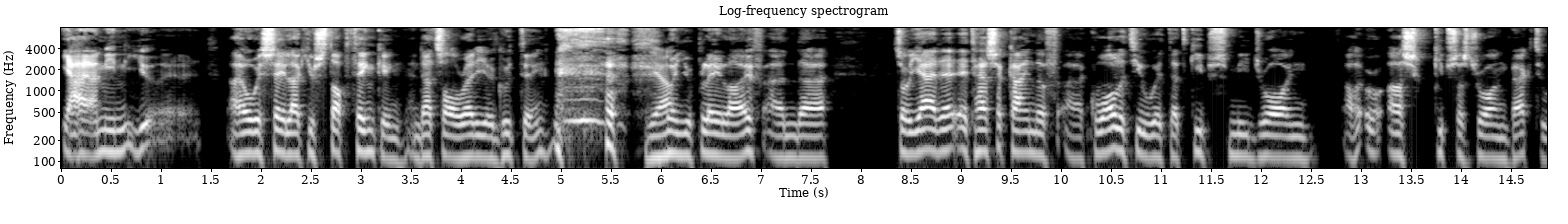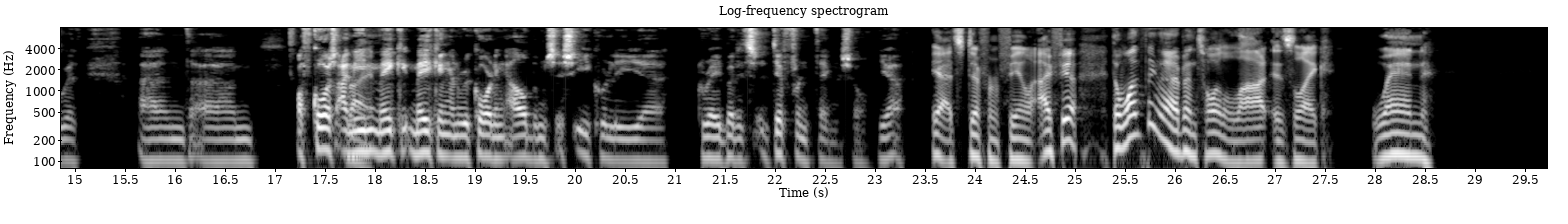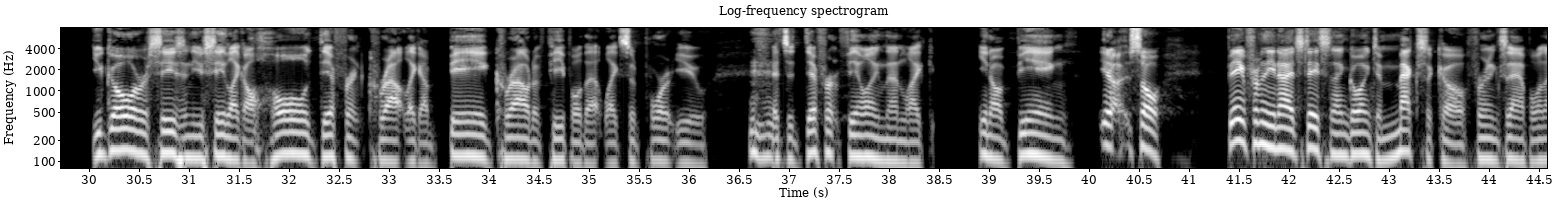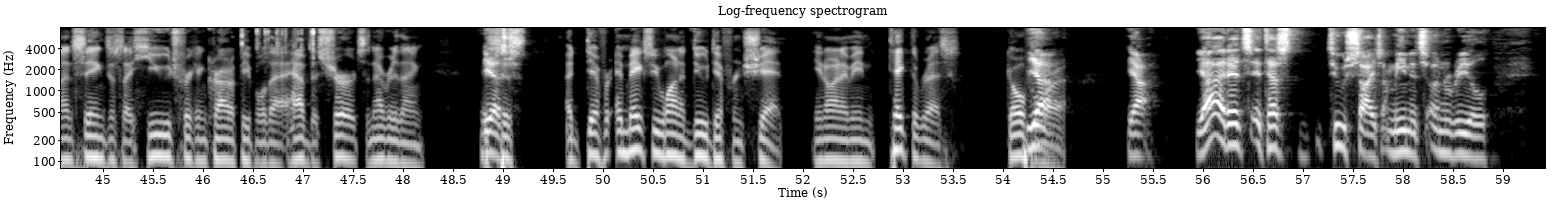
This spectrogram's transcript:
yeah, I mean, you. I always say like you stop thinking, and that's already a good thing. Yeah. when you play live, and uh, so yeah, it has a kind of uh, quality with that keeps me drawing, uh, or us keeps us drawing back to it, and um, of course, I Right. mean, making making and recording albums is equally uh, great, but it's a different thing. So yeah, Yeah, it's different feeling. I feel the one thing that I've been told a lot is like when you go overseas and you see like a whole different crowd, like a big crowd of people that like support you. Mm-hmm. It's a different feeling than like you know, being, you know, so being from the United States and then going to Mexico, for example, and then seeing just a huge freaking crowd of people that have the shirts and everything. It's Yes. just a different, it makes you want to do different shit. You know what I mean? Take the risk. Go for Yeah. it. Yeah, yeah. And it's it has two sides. I mean, it's unreal,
